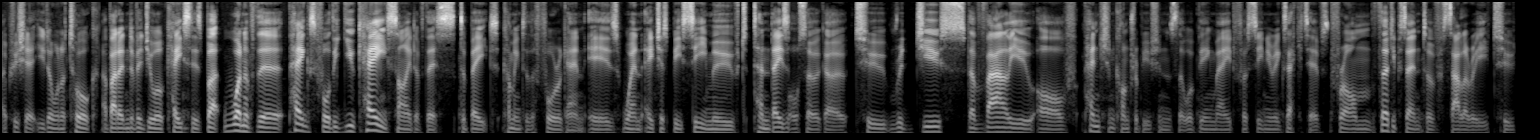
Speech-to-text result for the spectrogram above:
I appreciate you don't want to talk about individual cases. But one of the pegs for the UK side of this debate coming to the fore again is when HSBC moved 10 days or so ago to reduce the value of pension contributions that were being made for senior executives from 30% of salary to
